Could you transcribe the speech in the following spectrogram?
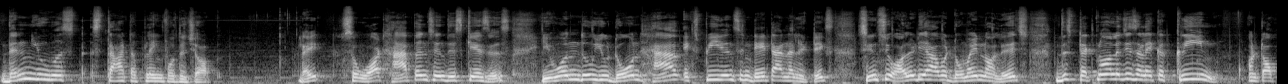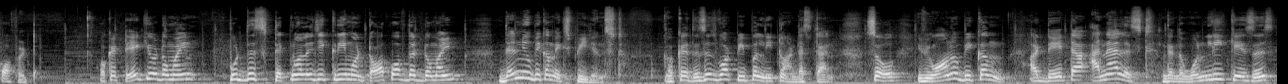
then you must start applying for the job right? So what happens in this case is even though you don't have experience in data analytics since you already have a domain knowledge this technology is like a cream on top of it. Okay take your domain put this technology cream on top of that domain then you become experienced. Okay this is what people need to understand. So if you want to become a data analyst then the only case is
